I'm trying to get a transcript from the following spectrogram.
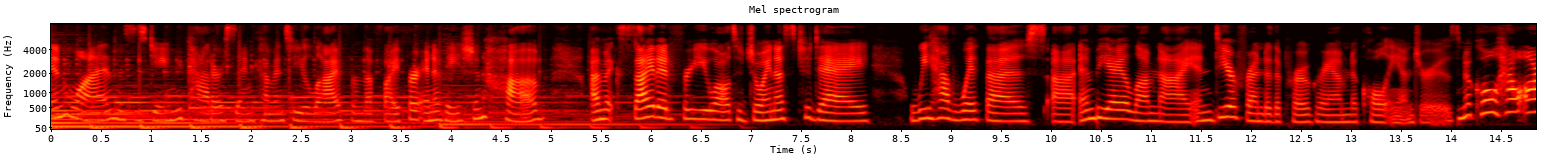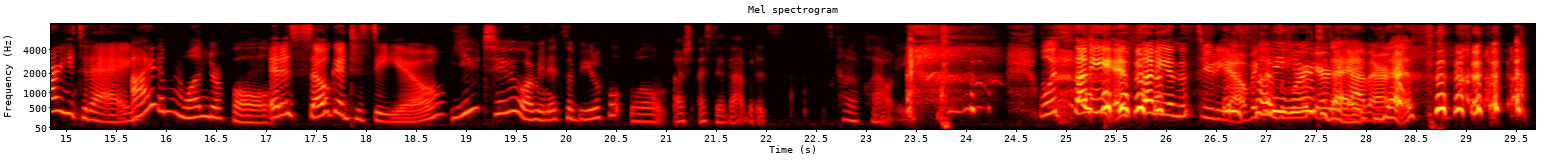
In One. This is Jamie Patterson coming to you live from the Pfeiffer Innovation Hub. I'm excited for you all to join us today. We have with us uh, MBA alumni and dear friend of the program, Nicole Andrews. Nicole, how are you today? I am wonderful. It is so good to see you. You too. I mean, it's a beautiful. Well, I, I said that, but it's it's kind of cloudy. well, it's sunny. It's sunny in the studio because we're here, here together. Yes.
